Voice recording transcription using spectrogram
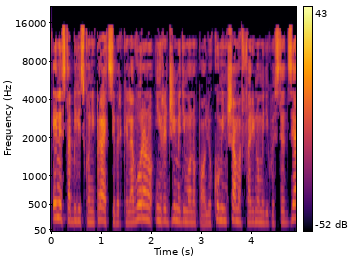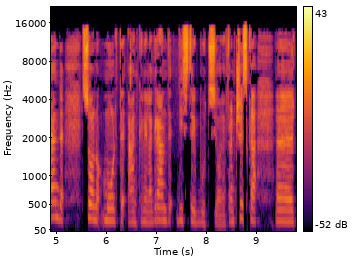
e ne stabiliscono i prezzi perché lavorano in regime di monopolio. Cominciamo a fare i nomi di queste aziende, sono molte anche nella grande distribuzione. Francesca, eh,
